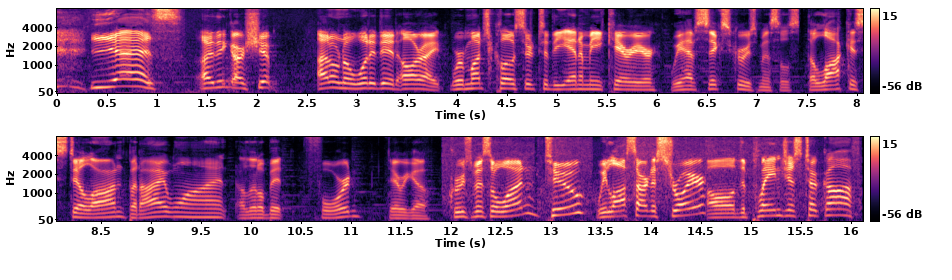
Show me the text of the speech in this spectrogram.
yes! I think our ship... I don't know what it did. All right. We're much closer to the enemy carrier. We have six cruise missiles. The lock is still on, but I want a little bit forward. There we go. Cruise missile one, two. We lost our destroyer. Oh, the plane just took off.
